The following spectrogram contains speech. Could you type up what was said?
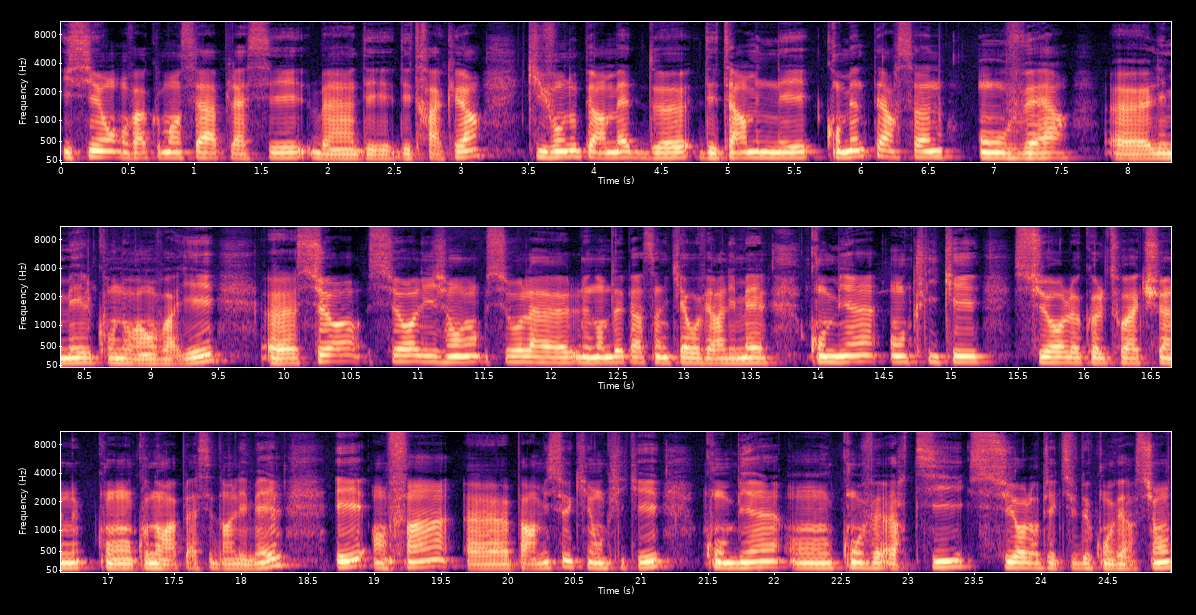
Ici, on va commencer à placer ben, des, des, trackers qui vont nous permettre de déterminer combien de personnes ont ouvert euh, les mails qu'on aura envoyés, euh, sur sur les gens, sur la, le nombre de personnes qui a ouvert les mails, combien ont cliqué sur le call to action qu'on qu'on aura placé dans les mails, et enfin euh, parmi ceux qui ont cliqué, combien ont converti sur l'objectif de conversion,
